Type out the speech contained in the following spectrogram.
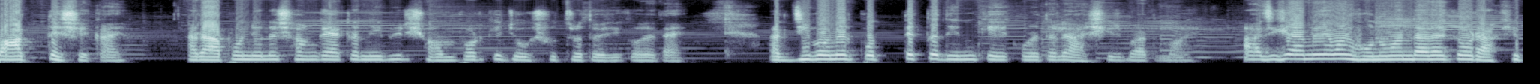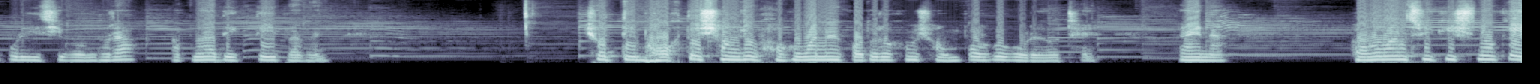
বাঁধতে শেখায়। আর আপনজনের সঙ্গে একটা নিবিড় সম্পর্কে যোগসূত্র তৈরি করে দেয়। আর জীবনের প্রত্যেকটা দিনকে করে তোলে আশীর্বাদময়। আজকে আমি আমার হনুমান দাদাকেও রাখি পরিয়েছি, বন্ধুরা। আপনারা দেখতেই পাবেন। সত্যি, ভক্তের সঙ্গে ভগবানের কত রকম সম্পর্ক গড়ে ওঠে, তাই না? ভগবান শ্রীকৃষ্ণকে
